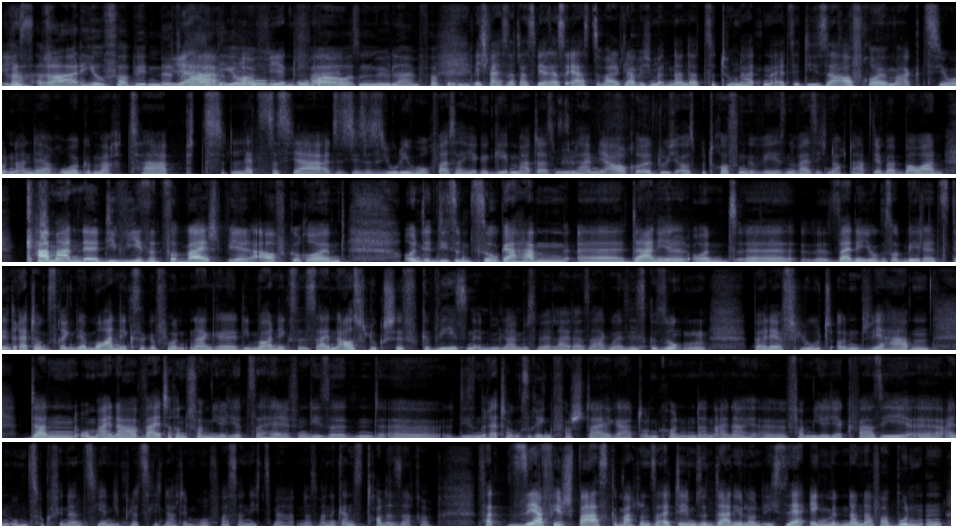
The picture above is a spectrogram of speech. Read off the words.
Radio verbindet. Ja, Radio auf jeden Oberhausen, Fall. Mülheim verbindet. Ich weiß noch, dass wir das erste Mal, glaube ich, miteinander zu tun hatten, als ihr diese Aufräumaktion an der Ruhr gemacht habt. Letztes Jahr, als es dieses Juli-Hochwasser hier gegeben hat, da ist Mülheim ja auch äh, durchaus betroffen gewesen, weiß ich noch. Da habt ihr beim Bauern Kammern äh, die Wiese zum Beispiel aufgeräumt. Und in diesem Zuge haben äh, Daniel und äh, seine Jungs und Mädels den Rettungsring der Mornixe gefunden. Anke, die Mornixe ist ein Ausflugsschiff gewesen in Mülheim, müssen wir leider sagen, weil sie ist gesunken bei der Flut. Und wir haben dann, um einer weiteren Familie zu helfen, diesen, äh, diesen Rettungsring versteigert und konnten dann einer äh, Familie quasi äh, einen Umzug finanzieren, die plötzlich nach dem Hochwasser nichts mehr hatten. Das war eine ganz tolle Sache. Es hat sehr viel Spaß gemacht und seitdem sind Daniel und ich sehr eng miteinander verbunden.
